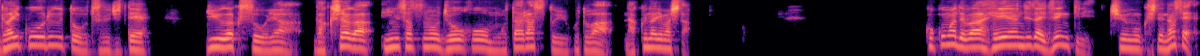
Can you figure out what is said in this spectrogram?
外交ルートを通じて留学僧や学者が印刷の情報をもたらすということはなくなりました。ここまでは平安時代前期に注目してなぜ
